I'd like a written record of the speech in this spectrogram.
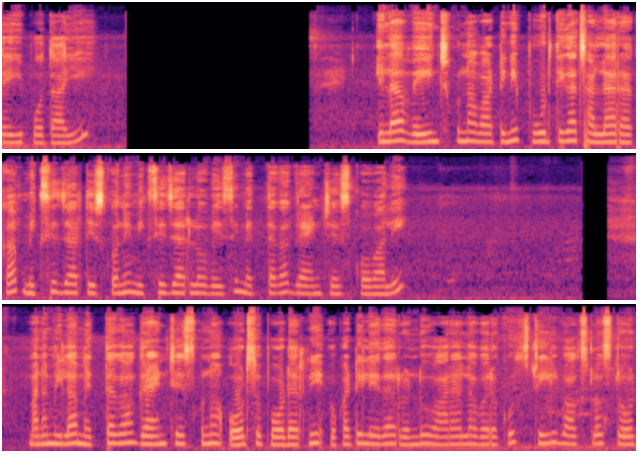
వేగిపోతాయి. ఇలా వేయించుకున్న వాటిని పూర్తిగా చల్లారాక మిక్సీ జార్ తీసుకొని మిక్సీ జార్లో వేసి మెత్తగా గ్రైండ్ చేసుకోవాలి. మనం ఇలా మెత్తగా గ్రైండ్ చేసుకున్న ఓట్స్ పౌడర్ని ఒకటి లేదా రెండు వారాల వరకు స్టీల్ బాక్స్లో స్టోర్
